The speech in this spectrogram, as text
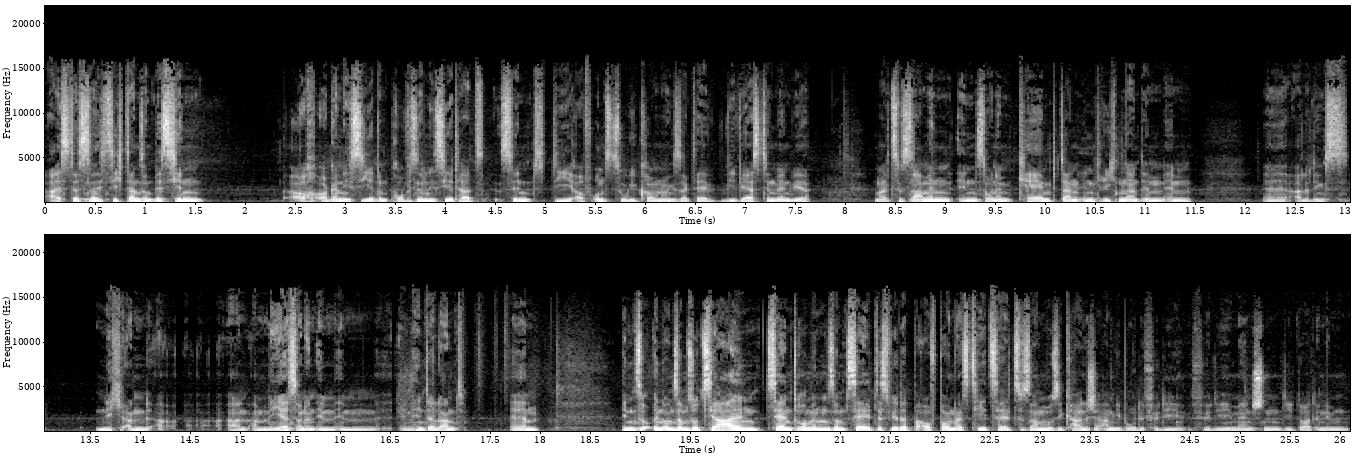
als das sich dann so ein bisschen auch organisiert und professionalisiert hat, sind die auf uns zugekommen und gesagt, hey, wie wäre es denn, wenn wir mal zusammen in so einem Camp dann in Griechenland, im, im äh, allerdings nicht an, an, am Meer, sondern im, im, im Hinterland, ähm, in, so, in unserem sozialen Zentrum, in unserem Zelt, das wir da aufbauen, als T-Zelt, zusammen musikalische Angebote für die, für die Menschen, die dort in dem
